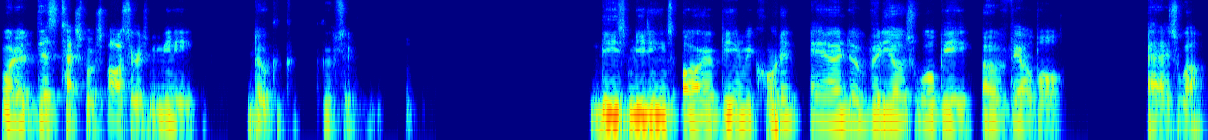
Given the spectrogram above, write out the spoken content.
one of this textbook's authors, Mine Dogucu. These meetings are being recorded and the videos will be available as well.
